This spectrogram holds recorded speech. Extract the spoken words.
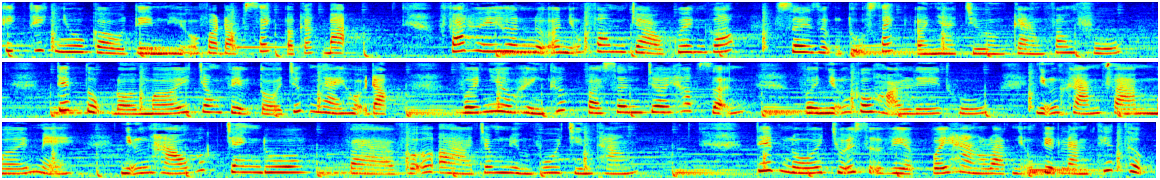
kích thích nhu cầu tìm hiểu và đọc sách ở các bạn. Phát huy hơn nữa những phong trào quyên góp xây dựng tủ sách ở nhà trường càng phong phú tiếp tục đổi mới trong việc tổ chức ngày hội đọc với nhiều hình thức và sân chơi hấp dẫn, với những câu hỏi lý thú, những khám phá mới mẻ, những háo hức tranh đua và vỡ òa trong niềm vui chiến thắng. Tiếp nối chuỗi sự việc với hàng loạt những việc làm thiết thực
